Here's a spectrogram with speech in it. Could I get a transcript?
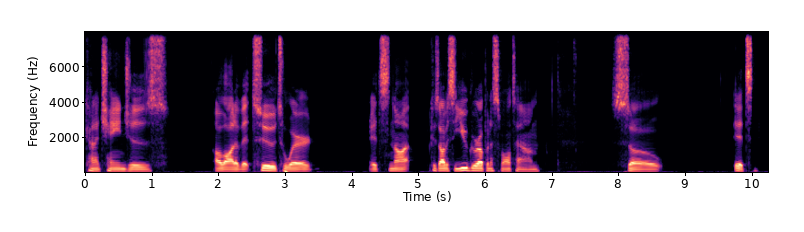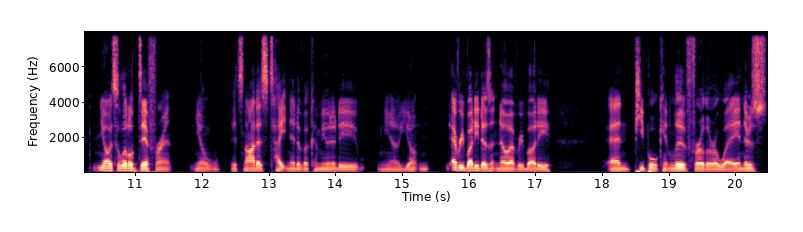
kind of changes a lot of it too, to where it's not because obviously you grew up in a small town, so it's you know, it's a little different. You know, it's not as tight knit of a community. You know, you don't everybody doesn't know everybody and people can live further away and there's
